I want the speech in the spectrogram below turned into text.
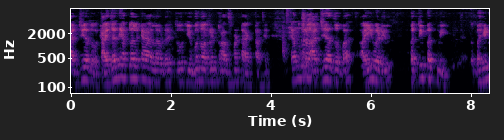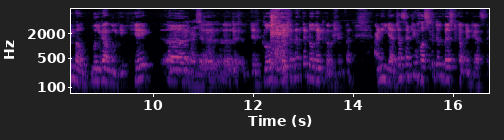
आजी आजोबा कायद्याने आपल्याला काय अलाउड आहे? जो ह्युमन ऑर्गन ट्रान्सप्लांट ऍक्ट आहे त्यानुसार आजी आजोबा आई वडील पती पत्नी बहीण भाऊ मुलगा मुलगी हे क्लोज रिलेशन आहेत ते डोनेट करू शकतात. आणि याच्यासाठी हॉस्पिटल बेस्ड कमिटी असते.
